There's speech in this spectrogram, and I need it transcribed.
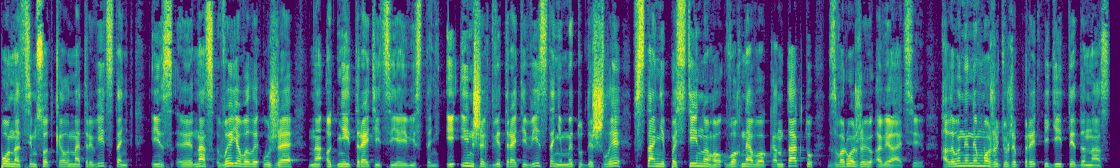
понад 700 кілометрів відстань, і е, нас виявили уже на одній третій цієї відстані. І інших дві треті відстані ми туди йшли в стані постійного вогневого контакту з ворожою авіацією. Але вони не можуть уже підійти до нас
